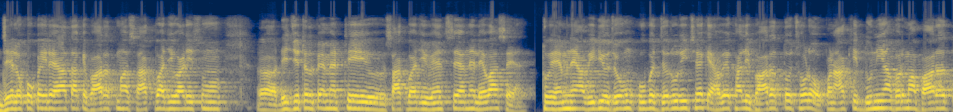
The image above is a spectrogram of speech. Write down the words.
જે લોકો કહી રહ્યા હતા કે ભારતમાં શાકભાજીવાળી શું ડિજિટલ પેમેન્ટથી શાકભાજી વેચશે અને લેવાશે. તો એમને આ વીડિયો જોવું ખૂબ જ જરૂરી છે કે હવે ખાલી ભારત તો છોડો, પણ આખી દુનિયાભરમાં ભારત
